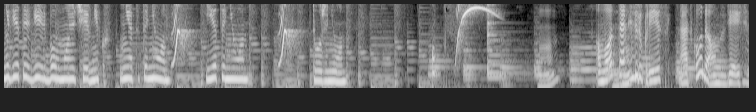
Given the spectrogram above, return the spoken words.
Где-то здесь был мой учебник. Нет, это не он. И это не он. Тоже не он. Упс. Вот так сюрприз. Откуда он здесь?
